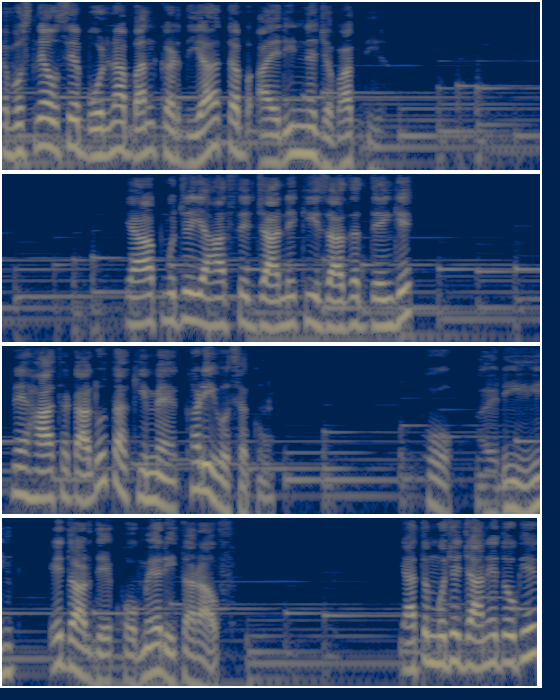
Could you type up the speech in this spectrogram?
जब उसने उसे बोलना बंद कर दिया, तब आयरीन ने जवाब दिया क्या आप मुझे यहाँ से जाने की इजाज़त देंगे? अपने हाथ हटा लो ताकि मैं खड़ी हो सकूँ। ओ आयरीन इधर देखो मेरी तरफ़। क्या तुम मुझे जाने दोगे?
